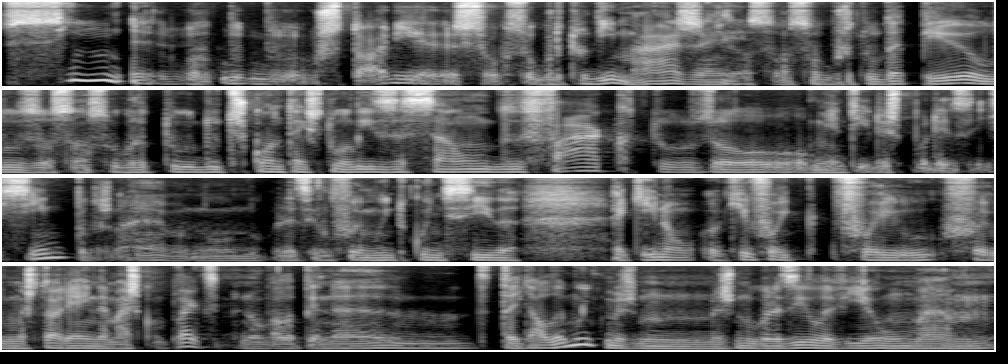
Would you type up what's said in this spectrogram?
Sim, eh, histórias, ou sobretudo imagens, Sim. ou são sobretudo apelos, ou são sobretudo descontextualização de factos, ou mentiras puras e simples. Não é? no, no, Brasil foi muito conhecida. Aqui, não, aqui foi, foi, foi uma história ainda mais complexa, mas não vale a pena detalhá-la muito. Mas, mas no Brasil havia uma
